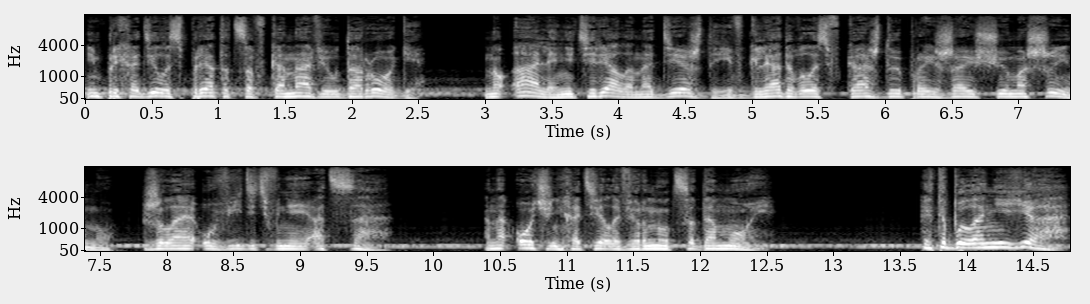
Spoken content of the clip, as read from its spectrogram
Им приходилось прятаться в канаве у дороги, Но Аля не теряла надежды и вглядывалась в каждую проезжающую машину, желая увидеть в ней отца. Она очень хотела вернуться домой. «Это была не я!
